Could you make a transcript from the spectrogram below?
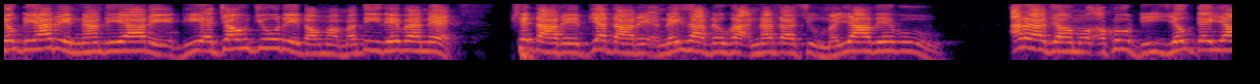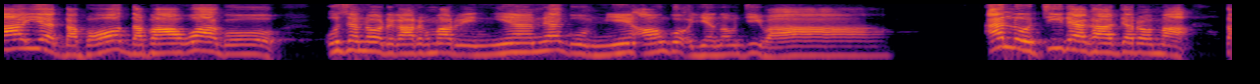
ရုပ်တရားတွေနံတရားတွေဒီအကြောင်းကျိုးတွေတောင်မှမသိသေးဘဲနဲ့ဖြစ်တာတွေပြတ်တာတွေအနိစ္စဒုက္ခအနတ္တရှုမရသေးဘူးအဲ့ဒါကြောင့်မို့အခုဒီရုပ်တရားရဲ့သဘောတဘာဝကိုဥစ္စံတော်တရားဓမ္မတွေဉာဏ်နဲ့ကိုမြင်အောင်ကိုအရင်ဆုံးကြည့်ပါအဲ့လိုကြည့်တဲ့အခါကျတော့မှတ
